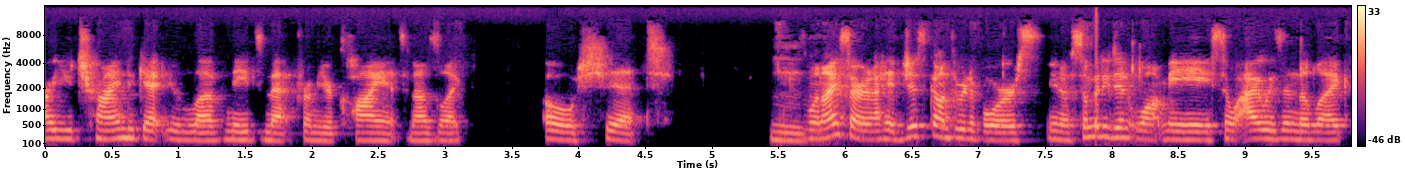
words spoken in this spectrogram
Are you trying to get your love needs met from your clients? And I was like, Oh shit. Mm. When I started, I had just gone through a divorce. You know, somebody didn't want me. So I was in the like,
